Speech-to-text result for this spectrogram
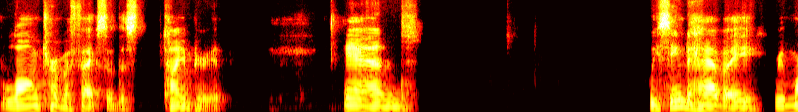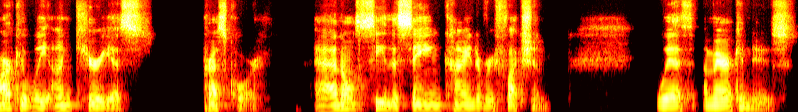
long-term effects of this time period. And we seem to have a remarkably uncurious press corps. And I don't see the same kind of reflection with American news,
